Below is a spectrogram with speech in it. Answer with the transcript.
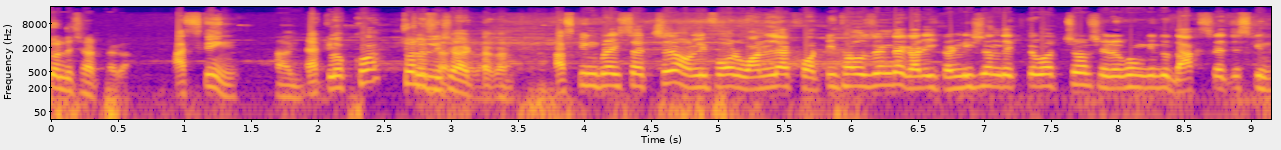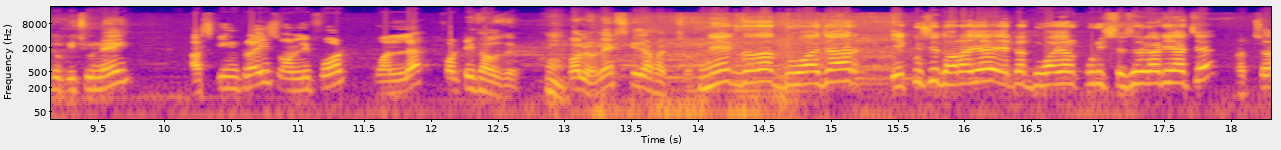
চল্লিশ হাজার টাকা। আস্কিং হ্যাঁ, এক লক্ষ চল্লিশ হাজার টাকা। আস্কিং প্রাইস থাকছে only for one lakh forty থাউজেন্ডে গাড়ির কন্ডিশন দেখতে পাচ্ছ সেরকম কিন্তু দাগ স্ক্র্যাচেস কিন্তু কিছু নেই। Asking price only for one lakh forty thousand বলো নেক্সট কি দেখাচ্ছ? নেক্সট দাদা দু হাজার একুশে ধরা যায় এটা দু হাজার কুড়ি শেষের গাড়ি আছে। আচ্ছা।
